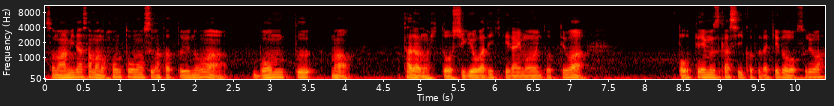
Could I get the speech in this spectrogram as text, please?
その阿弥陀様の本当の姿というのは凡夫まあただの人修行ができていない者にとっては到底難しいことだけどそれは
